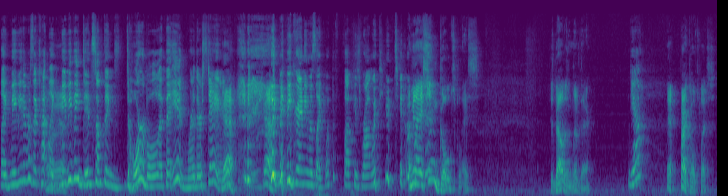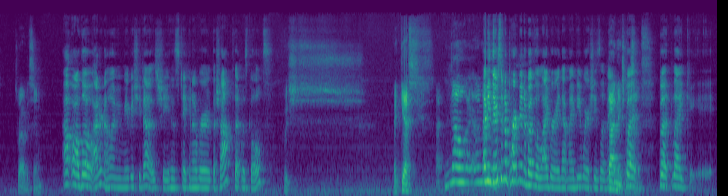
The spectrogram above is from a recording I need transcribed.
Like maybe there was a cut. Oh, like yeah. maybe they did something horrible at the inn where they're staying. Yeah. Yeah. like maybe Granny was like, "What the fuck is wrong with you two? I mean, I assume Gold's place. Because Bella doesn't live there. yeah. Yeah, probably Gold's place. That's what I would assume. Uh, although I don't know. I mean, maybe she does. She has taken over the shop that was Gold's. Which. I guess. No, I. I mean, there's an apartment above the library that might be where she's living. That makes more but, sense. But like,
